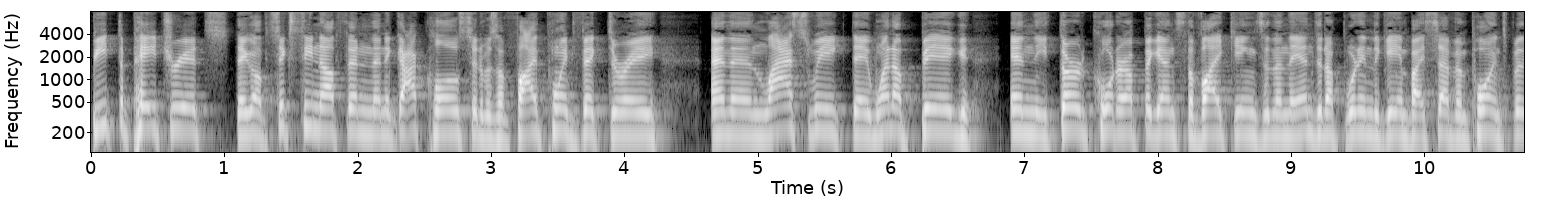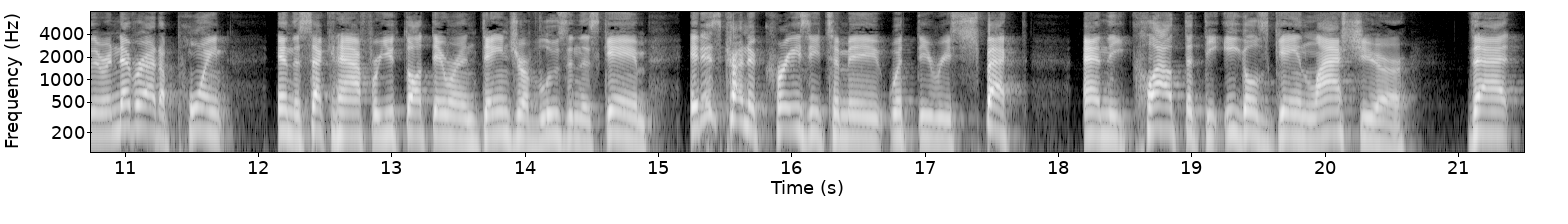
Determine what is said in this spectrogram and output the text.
beat the Patriots. They go up 16 nothing, and then it got close, and it was a five point victory. And then last week, they went up big in the third quarter up against the Vikings, and then they ended up winning the game by seven points. But they were never at a point in the second half where you thought they were in danger of losing this game it is kind of crazy to me with the respect and the clout that the Eagles gained last year that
